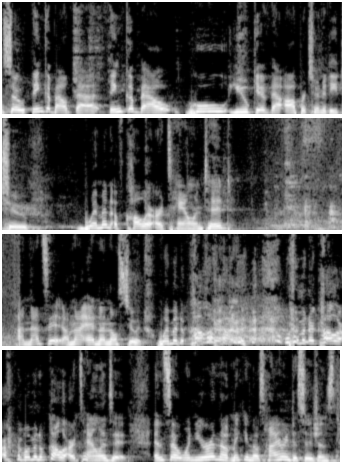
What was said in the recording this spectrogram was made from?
so think about that. Think about who you give that opportunity to. Women of color are talented and that's it. I'm not adding nothing else to it. Women of color, women of color, women of color are talented, and so when you're in the, making those hiring decisions,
